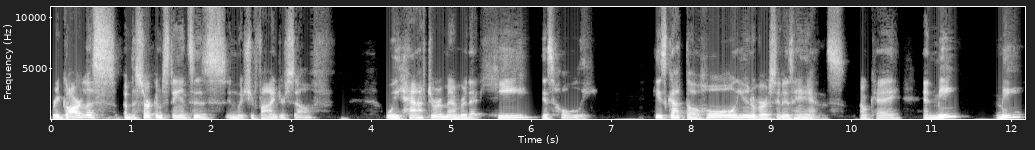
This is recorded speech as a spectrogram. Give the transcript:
Regardless of the circumstances in which you find yourself, we have to remember that He is holy. He's got the whole universe in His hands. Okay, and me, me,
